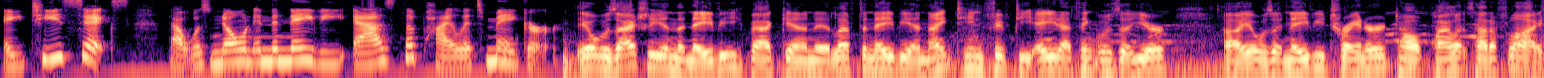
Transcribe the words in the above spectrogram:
a T-6, that was known in the Navy as the Pilot Maker. It was actually in the Navy back in, it left the Navy in 1958, I think was the year. Uh, it was a Navy trainer, taught pilots how to fly.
